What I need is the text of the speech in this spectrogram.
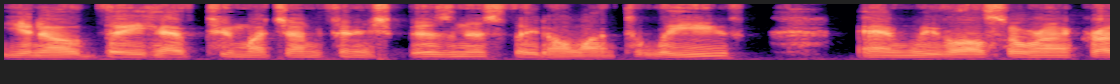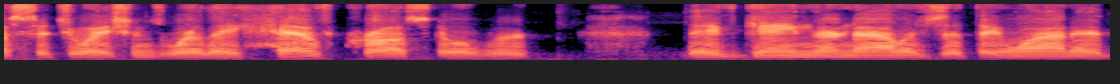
you know they have too much unfinished business they don't want to leave and we've also run across situations where they have crossed over they've gained their knowledge that they wanted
